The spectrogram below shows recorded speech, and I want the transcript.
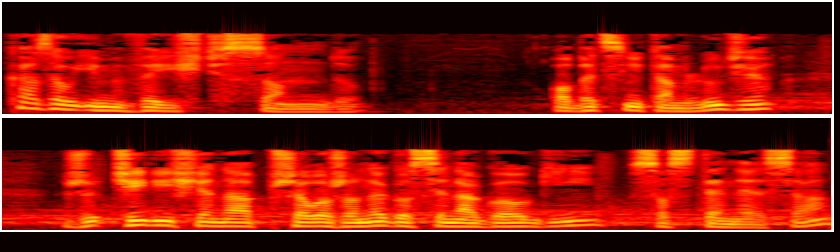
Kazał im wyjść z sądu. Obecni tam ludzie rzucili się na przełożonego synagogi Sostenesa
